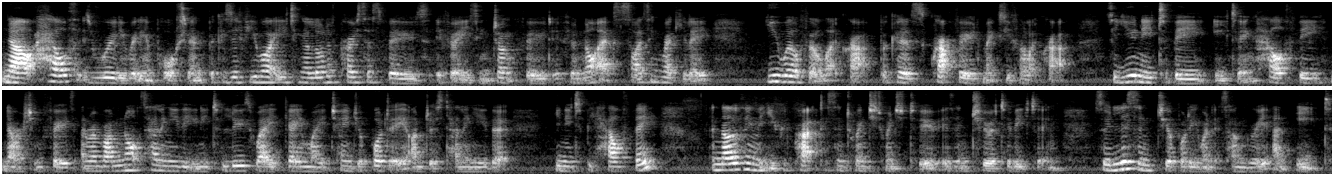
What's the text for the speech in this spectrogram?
Now, health is really, really important because if you are eating a lot of processed foods, if you're eating junk food, if you're not exercising regularly, you will feel like crap because crap food makes you feel like crap. So you need to be eating healthy, nourishing foods. And remember, I'm not telling you that you need to lose weight, gain weight, change your body. I'm just telling you that you need to be healthy. Another thing that you could practice in 2022 is intuitive eating. So listen to your body when it's hungry and eat.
